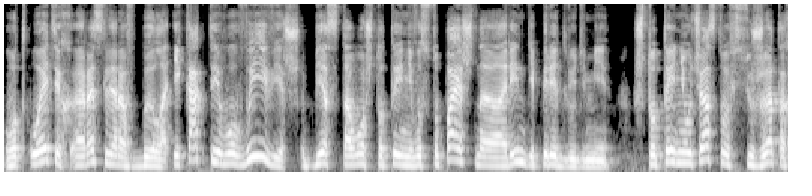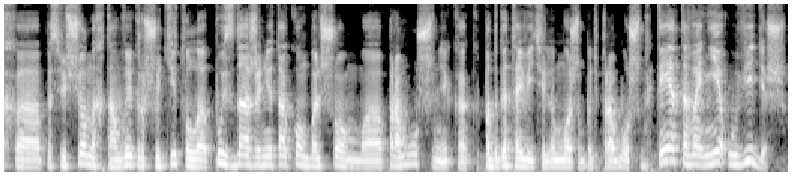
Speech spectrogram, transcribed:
вот у этих рестлеров было. И как ты его выявишь без того, что ты не выступаешь на ринге перед людьми, что ты не участвуешь в сюжетах, э, посвященных там выигрышу титула, пусть даже не таком большом э, промоушене, как подготовительным может быть промоушен, ты этого не увидишь.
